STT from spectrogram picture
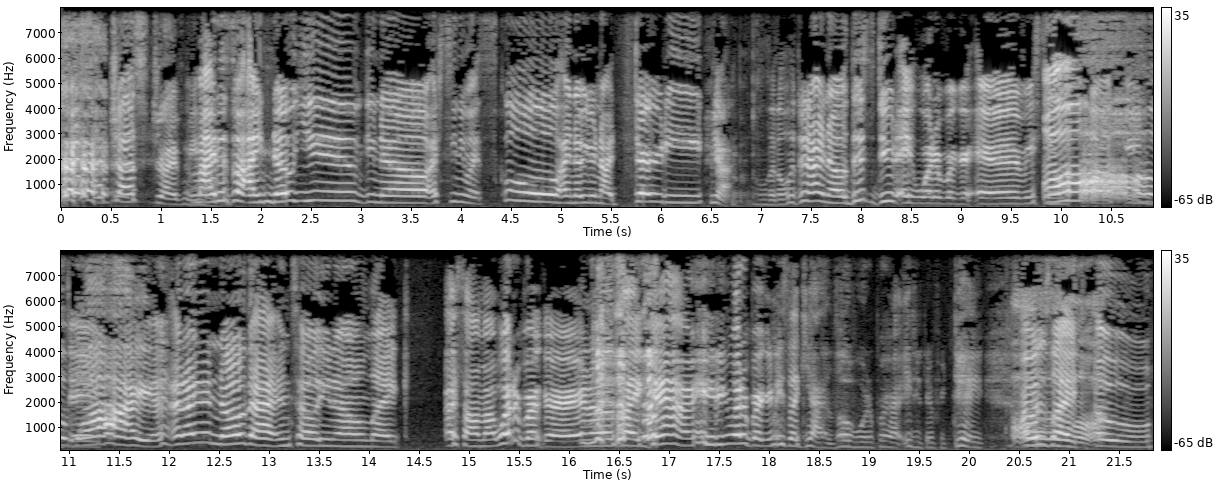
Just drive me. Might home. as well. I know you. You know, I've seen you at school. I know you're not dirty. Yeah. Little did I know, this dude ate Whataburger every single Oh, fucking day. Oh, why? And I didn't know that until, you know, like, I saw him at Whataburger. And I was like, damn, I'm eating Whataburger. And he's like, yeah, I love Whataburger. I eat it every day. I was oh. like, oh.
